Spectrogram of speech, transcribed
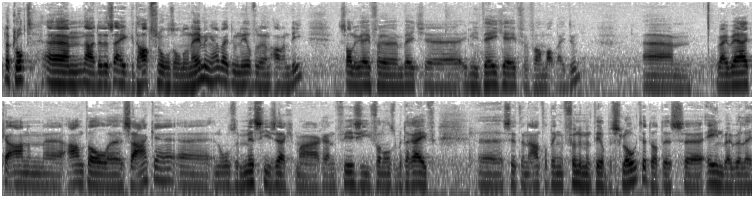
Dat klopt. Um, nou, dit is eigenlijk het hart van onze onderneming. Hè. Wij doen heel veel in R&D. Ik zal u even een beetje een idee geven van wat wij doen. Um, wij werken aan een uh, aantal uh, zaken. In onze missie zeg maar, en visie van ons bedrijf zitten een aantal dingen fundamenteel besloten. Dat is één, wij willen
